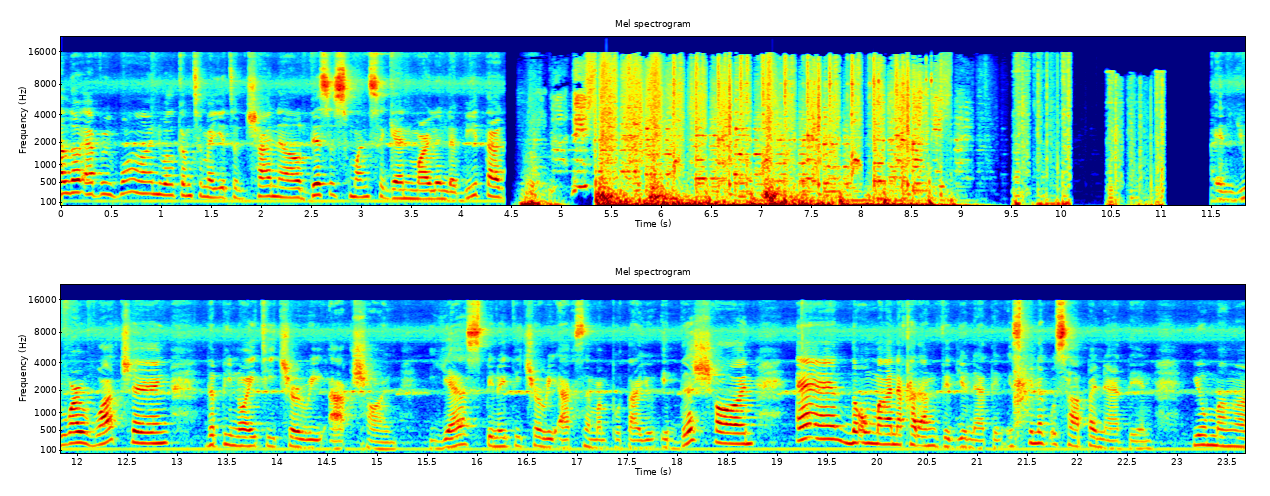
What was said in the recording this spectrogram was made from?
Hello everyone! Welcome to my YouTube channel. This is once again Marlon Labita. And you are watching the Pinoy Teacher Reaction. Yes, Pinoy Teacher Reacts naman po tayo edition. And noong mga nakaraang video natin is pinag-usapan natin yung mga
